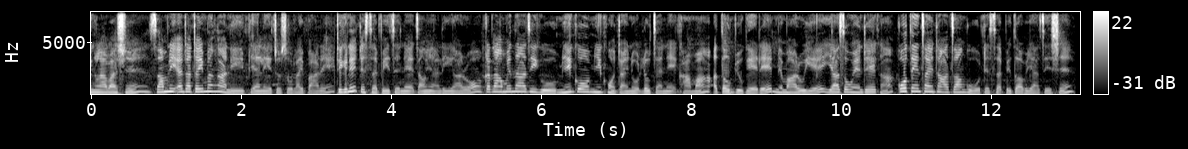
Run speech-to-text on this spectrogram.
မင်္ဂလာပါရှင်။ Zamni Entertainment ကနေပြန်လည်ကြိုဆိုလိုက်ပါတယ်။ဒီကနေ့တင်ဆက်ပေးခြင်းတဲ့အကြောင်းအရာလေးကတော့ကတောင်မင်းသားကြီးကိုမြင်းကောမြင်းခွန်တိုင်းတို့လှုပ်ကြံတဲ့အခါမှာအသုံးပြုခဲ့တဲ့မြန်မာတို့ရဲ့ရာဇဝင်တဲကကိုတင်ချိုင်တာအကြောင်းကိုတင်ဆက်ပေးသွားပါရစေရှင်။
